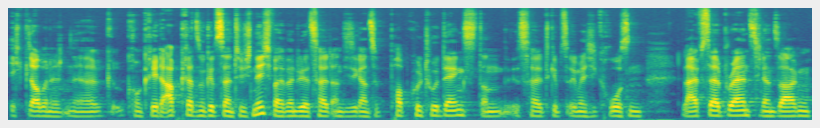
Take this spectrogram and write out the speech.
ich glaube, eine, eine konkrete Abgrenzung gibt es natürlich nicht, weil wenn du jetzt halt an diese ganze Popkultur denkst, dann ist halt, gibt es irgendwelche großen Lifestyle-Brands, die dann sagen,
